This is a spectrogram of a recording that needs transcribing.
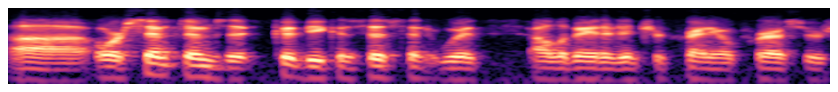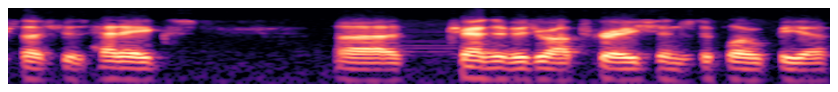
uh, or symptoms that could be consistent with elevated intracranial pressure, such as headaches, uh, transient visual obscurations, diplopia.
